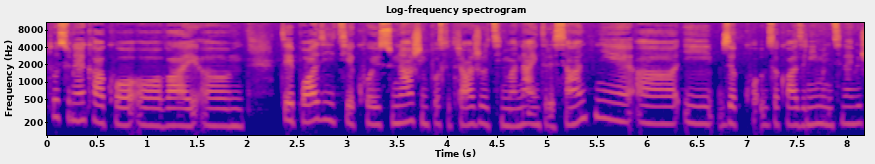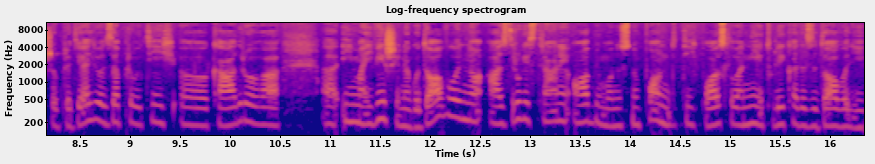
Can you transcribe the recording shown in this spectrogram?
To su nekako ovaj, te pozicije koje su našim poslotraživacima najinteresantnije i za koja zanimanje se najviše opredjeljuju. Zapravo tih kadrova ima i više nego dovoljno, a s druge strane obim, odnosno ponuda tih poslova nije tolika da zadovolji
